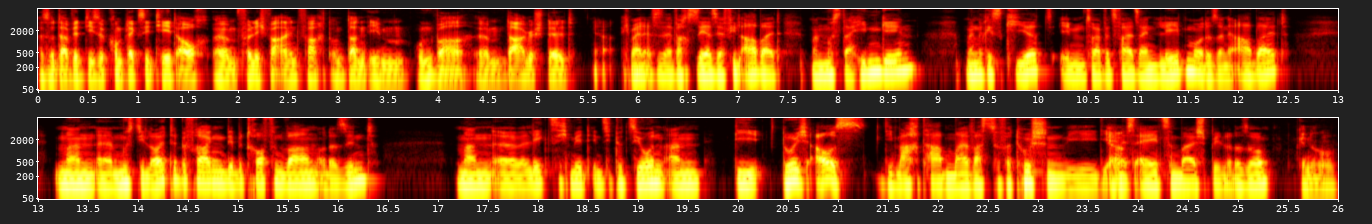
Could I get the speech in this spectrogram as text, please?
also da wird diese Komplexität auch ähm, völlig vereinfacht und dann eben unwahr ähm, dargestellt. Ja, ich meine, es ist einfach sehr, sehr viel Arbeit. Man muss da hingehen, man riskiert im Zweifelsfall sein Leben oder seine Arbeit man äh, muss die Leute befragen, die betroffen waren oder sind. Man äh, legt sich mit Institutionen an, die durchaus die Macht haben, mal was zu vertuschen, wie die ja. NSA zum Beispiel oder so. Genau.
